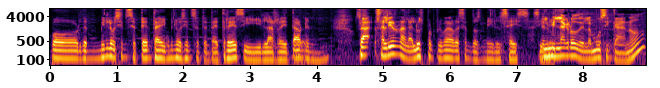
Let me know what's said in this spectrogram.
por de 1970 y 1973 y las reeditaron en... O sea, salieron a la luz por primera vez en 2006. Así el de- milagro de la música, ¿no?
